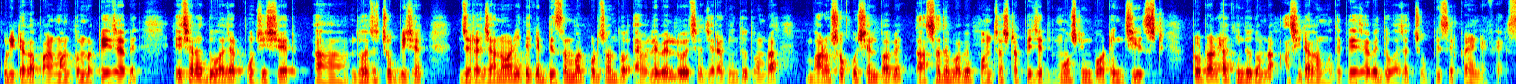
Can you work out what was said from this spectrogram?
কুড়ি টাকা পার মান্থ তোমরা পেয়ে যাবে। এছাড়া দু হাজার পঁচিশের দু হাজার চব্বিশের যেটা জানুয়ারি থেকে ডিসেম্বর পর্যন্ত অ্যাভেলেবেল রয়েছে, যেটা কিন্তু তোমরা বারোশো কোশ্চেন পাবে। তার সাথে পাবে পঞ্চাশটা পেজের মোস্ট ইম্পর্টেন্ট জিস্ট টোটালটা কিন্তু তোমরা আশি টাকার মধ্যে পেয়ে যাবে দু হাজার চব্বিশের কারেন্ট অ্যাফেয়ার্স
